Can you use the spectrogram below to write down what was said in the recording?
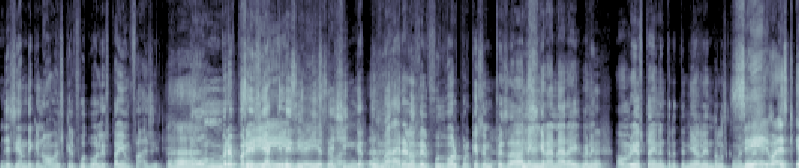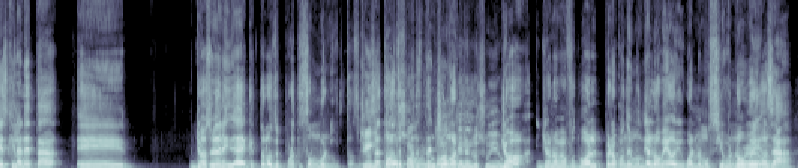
decían de que no, es que el fútbol está bien fácil. Ajá. No, hombre, parecía Sí, que les sí, dijiste chinga tu madre a los del fútbol porque se empezaban a engranar ahí con él. Hombre, yo está bien entretenido leyendo los comentarios. Sí, bueno, es, es que la neta, eh, yo soy de la idea de que todos los deportes son bonitos. güey. Sí, o sea, todos los son, deportes están todos chingones. tienen lo suyo. Yo, yo no veo fútbol, pero cuando hay mundial lo veo, igual me emociono, güey. O sea,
